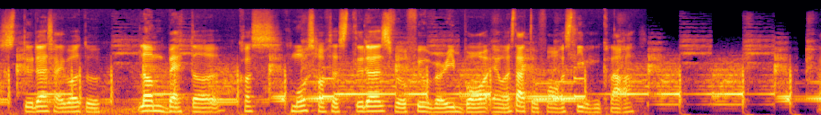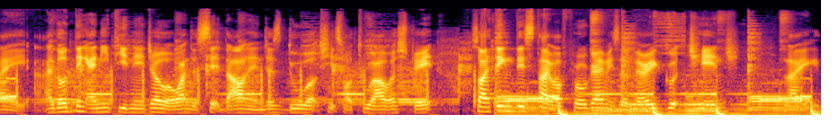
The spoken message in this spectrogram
students are able to learn better because most of the students will feel very bored and will start to fall asleep in class. Like, I don't think any teenager will want to sit down and just do worksheets for two hours straight. So I think this type of program is a very good change. Like,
